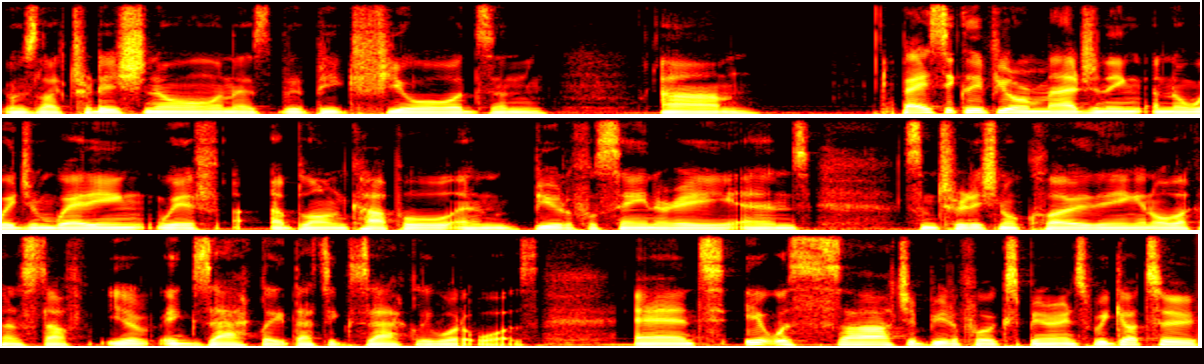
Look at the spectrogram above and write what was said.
it was like traditional, and there's the big fjords, and um, basically, if you're imagining a Norwegian wedding with a blonde couple and beautiful scenery and some traditional clothing and all that kind of stuff. You're exactly that's exactly what it was, and it was such a beautiful experience. We got to.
